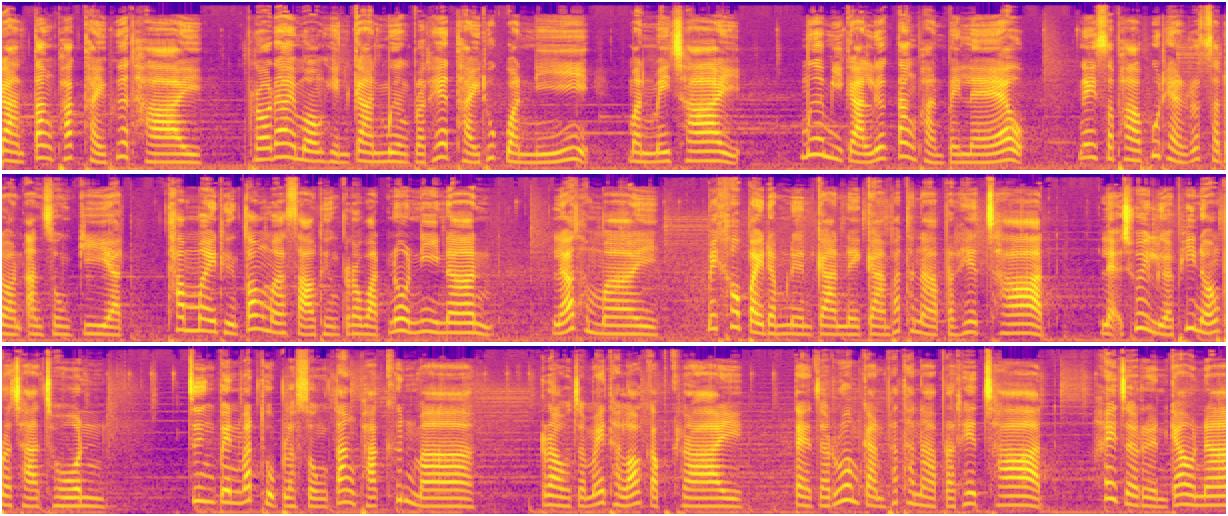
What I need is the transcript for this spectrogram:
การตั้งพักไทยเพื่อไทย เพราะได้มองเห็นการเมืองประเทศไทยทุกวันนี้ มันไม่ใช่ เมื่อมีการเลือกตั้งผ่านไปแล้ว ในสภาผู้แทนรัษฎรอันทรงเกียรติทำไมถึงต้องมาสาวถึงประวัติโน่นนี่นั่น แล้วทำไมไม่เข้าไปดำเนินการในการพัฒนาประเทศชาติ และช่วยเหลือพี่น้องประชาชน จึงเป็นวัตถุประสงค์ตั้งพักขึ้นมา เราจะไม่ทะเลาะกับใคร แต่จะร่วมกันพัฒนาประเทศชาติ ให้เจริญก้าวหน้า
